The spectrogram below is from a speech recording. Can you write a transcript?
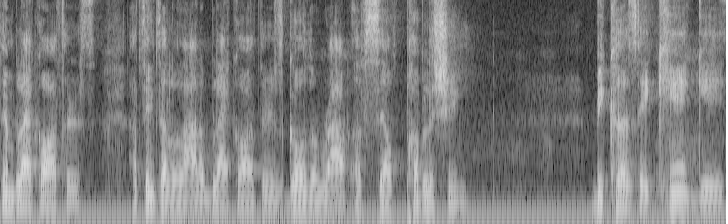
than black authors. I think that a lot of black authors go the route of self-publishing because they can't get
